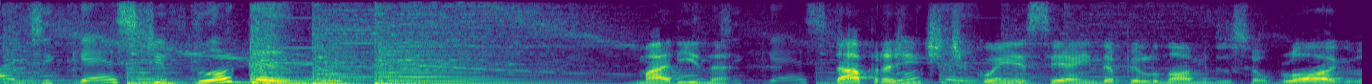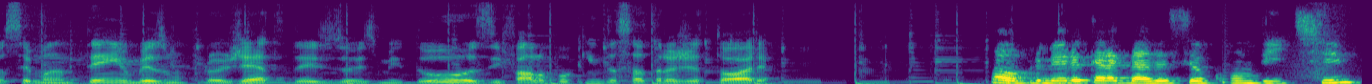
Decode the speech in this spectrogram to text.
Podcast Blogando. Marina, dá pra gente te conhecer ainda pelo nome do seu blog? Você mantém o mesmo projeto desde 2012? Fala um pouquinho da sua trajetória. Bom, primeiro eu quero agradecer o convite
